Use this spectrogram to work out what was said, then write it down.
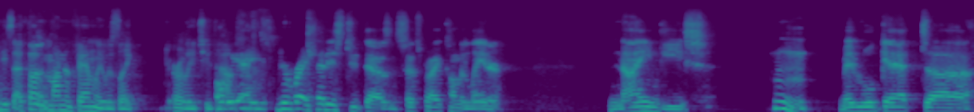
90s? I thought Modern Family was like early 2000s. Oh yeah, you're right. That is 2000. So that's probably coming later. 90s. Hmm. Maybe we'll get. uh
